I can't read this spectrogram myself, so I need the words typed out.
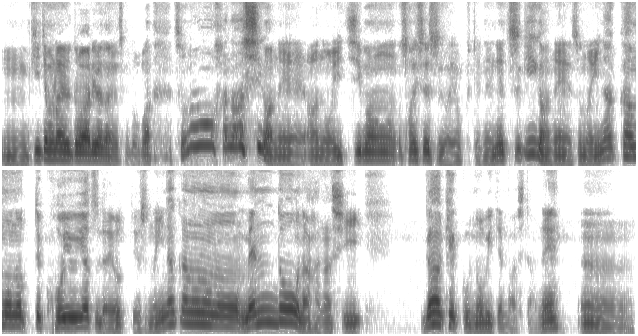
うん、聞いてもらえるとありがたいんですけど、まあ、その話がね、あの、一番再生数が良くてね、で、次がね、その田舎者ってこういうやつだよっていう、その田舎者の面倒な話が結構伸びてましたね。うん。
